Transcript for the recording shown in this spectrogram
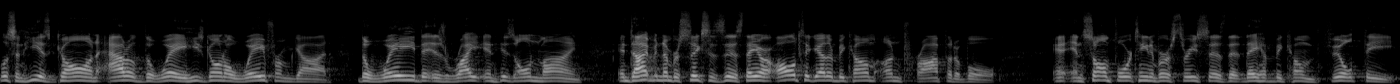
listen, he has gone out of the way. He's gone away from God, the way that is right in his own mind. Indictment number six is this they are altogether become unprofitable. And, and Psalm 14 and verse 3 says that they have become filthy.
